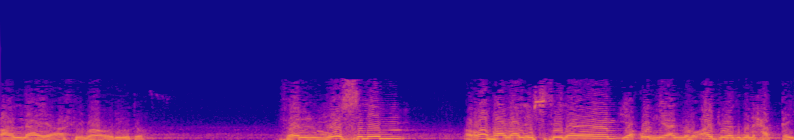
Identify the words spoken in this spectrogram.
قال لا يا أخي ما أريده. فالمسلم رفض الاستلام يقول لأنه أجود من حقي.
